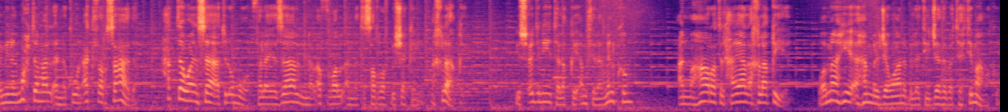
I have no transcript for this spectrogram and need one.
فمن المحتمل أن نكون أكثر سعادة حتى وإن ساءت الأمور فلا يزال من الأفضل أن نتصرف بشكل أخلاقي. يسعدني تلقي أمثلة منكم عن مهارة الحياة الأخلاقية وما هي أهم الجوانب التي جذبت اهتمامكم.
